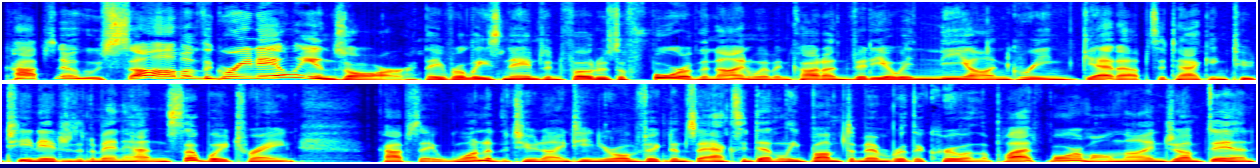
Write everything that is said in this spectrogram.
Cops know who some of the green aliens are. They've released names and photos of four of the nine women caught on video in neon green get-ups attacking two teenagers at a Manhattan subway train. Cops say one of the two 19 year old victims accidentally bumped a member of the crew on the platform. All nine jumped in.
